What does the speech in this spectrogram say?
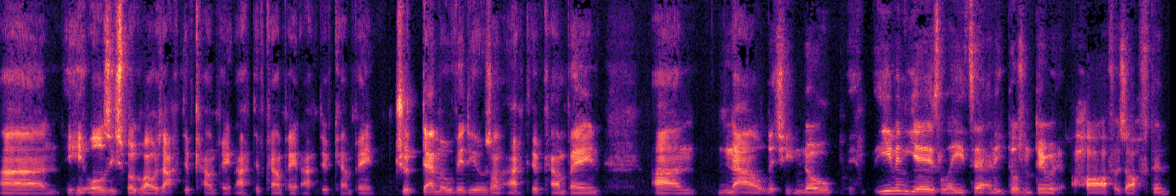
and he all he spoke about was ActiveCampaign, active campaign, ActiveCampaign, just demo videos on ActiveCampaign, and now literally no, even years later, and he doesn't do it half as often.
